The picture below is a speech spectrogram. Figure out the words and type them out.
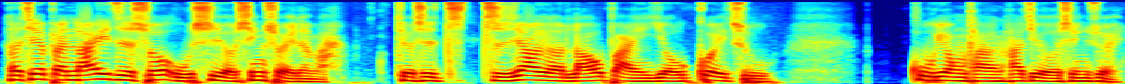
而且本来一直说武士有薪水的嘛，就是只只要有老板有贵族雇佣他，他就有薪水。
